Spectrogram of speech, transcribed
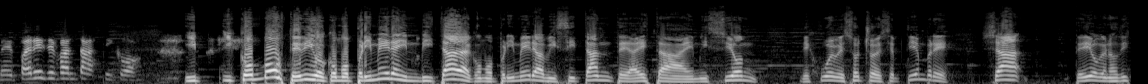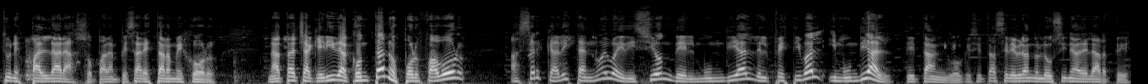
Me parece fantástico. Y, y con vos te digo, como primera invitada, como primera visitante a esta emisión de jueves 8 de septiembre, ya te digo que nos diste un espaldarazo para empezar a estar mejor. Natacha querida, contanos por favor acerca de esta nueva edición del Mundial, del Festival y Mundial de Tango que se está celebrando en la Usina del Arte.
